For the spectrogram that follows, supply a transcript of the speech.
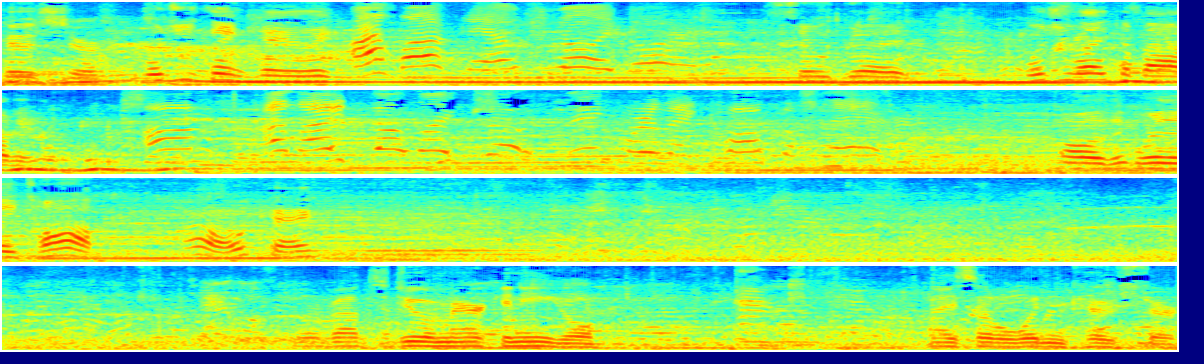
coaster. What'd you think, Haley? I loved it. It was really good. So good. What'd you like about it? Um, I like the like the thing where they talk a bit. Oh, where they talk. Oh, okay. About to do American Eagle. Uh-huh. Nice little wooden coaster.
